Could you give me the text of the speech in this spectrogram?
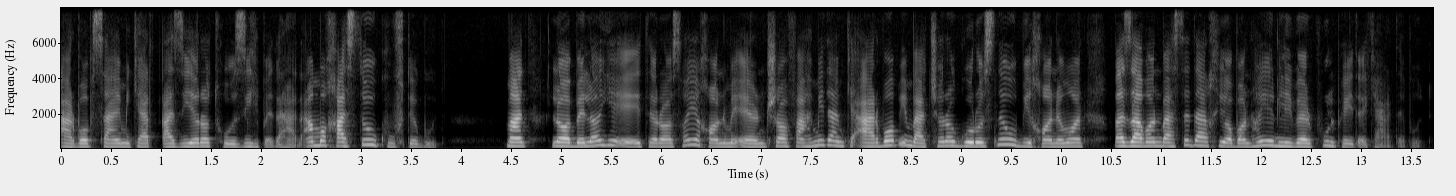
ارباب سعی می کرد قضیه را توضیح بدهد اما خسته و کوفته بود. من لابلای اعتراض های خانم ارنشا فهمیدم که ارباب این بچه را گرسنه و بیخانمان و زبان بسته در خیابان های لیورپول پیدا کرده بود.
